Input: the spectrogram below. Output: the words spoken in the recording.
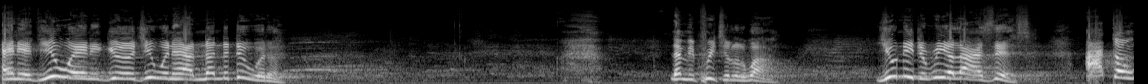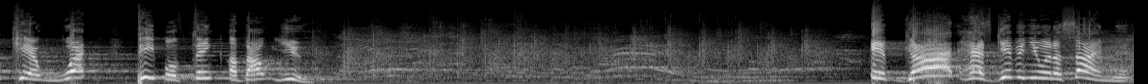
And if you were any good, you wouldn't have nothing to do with her. Let me preach a little while you need to realize this. I don't care what people think about you. If God has given you an assignment,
